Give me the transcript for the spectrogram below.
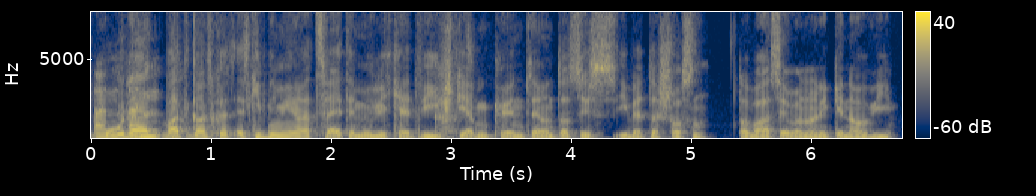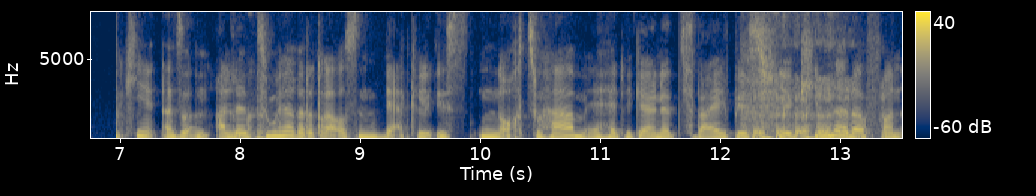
an, oder, an, warte ganz kurz, es gibt nämlich noch eine zweite Möglichkeit, wie ich sterben könnte, und das ist, ich werde erschossen. Da weiß ich aber noch nicht genau wie. Okay, also an alle Okay. Zuhörer da draußen, Werkel ist noch zu haben. Er hätte gerne zwei bis vier Kinder, davon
